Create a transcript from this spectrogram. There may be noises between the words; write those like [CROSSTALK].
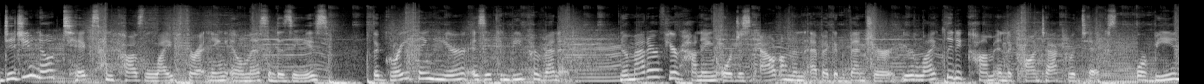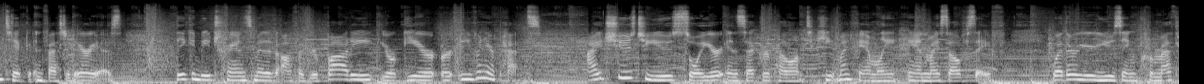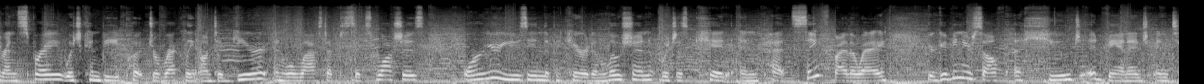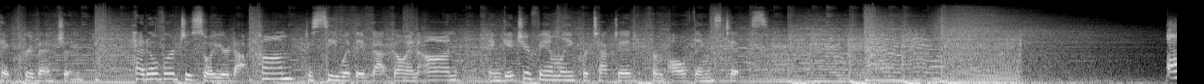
Did you know ticks can cause life threatening illness and disease? The great thing here is it can be prevented. No matter if you're hunting or just out on an epic adventure, you're likely to come into contact with ticks or be in tick infested areas. They can be transmitted off of your body, your gear, or even your pets. I choose to use Sawyer insect repellent to keep my family and myself safe. Whether you're using permethrin spray, which can be put directly onto gear and will last up to six washes, or you're using the picaridin lotion, which is kid and pet safe, by the way, you're giving yourself a huge advantage in tick prevention. Head over to Sawyer.com to see what they've got going on and get your family protected from all things ticks.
